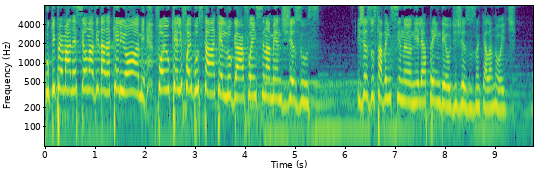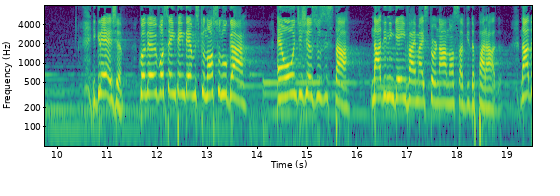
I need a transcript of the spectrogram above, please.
o que permaneceu na vida daquele homem, foi o que ele foi buscar naquele lugar, foi o ensinamento de Jesus. E Jesus estava ensinando e ele aprendeu de Jesus naquela noite. Igreja, quando eu e você entendemos que o nosso lugar é onde Jesus está, nada e ninguém vai mais tornar a nossa vida parada. Nada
